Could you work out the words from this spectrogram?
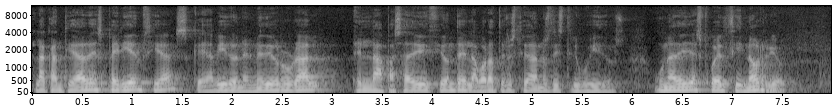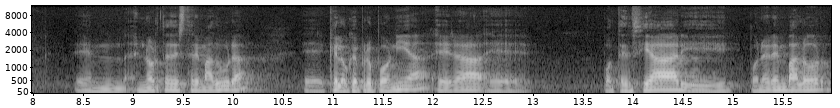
la cantidad de experiencias que ha habido en el medio rural en la pasada edición de Laboratorios Ciudadanos Distribuidos. Una de ellas fue el Cinorrio, en el norte de Extremadura, eh, que lo que proponía era eh, potenciar y poner en valor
